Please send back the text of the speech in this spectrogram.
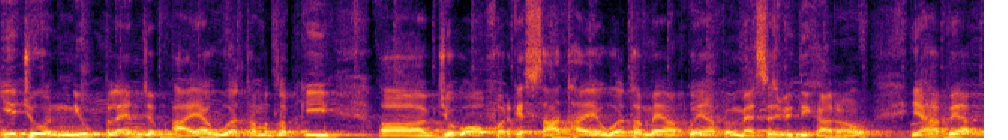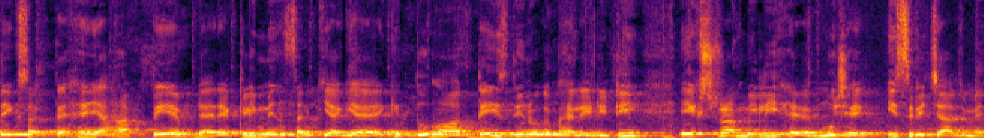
ये जो न्यू प्लान जब आया हुआ था मतलब कि जब ऑफ़र के साथ आया हुआ था, मैं आपको यहाँ पे मैसेज भी दिखा रहा हूँ। यहाँ पे आप देख सकते हैं, यहाँ पे डायरेक्टली मेंशन किया गया है कि तेईस दिनों की वैलिडिटी एक्स्ट्रा मिली है मुझे इस रिचार्ज में।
